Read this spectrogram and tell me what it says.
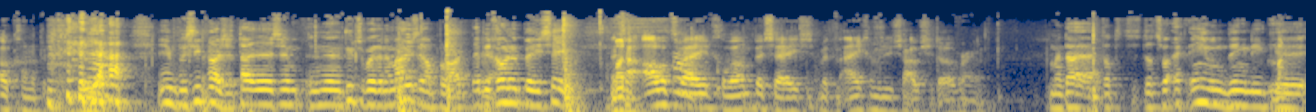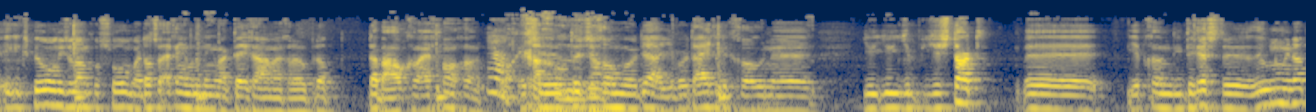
Ook gewoon een PC. ja, in principe als je, thu- als je een, een, toetsenbord en een muis eraan plakt, dan heb je Ja. gewoon een PC. Het Maar- zijn alle twee gewoon PC's met een eigen menu sausje eroverheen. Maar daar, dat, is- dat is wel echt een van de dingen die ik, eh, ik... Ik speel nog niet zo lang console, maar dat is wel echt een van de dingen waar ik tegenaan ben gelopen. Dat, daar baal ik gewoon echt van. Gewoon. Ja. Oh, ik Dat ga je, gewoon... dat je ja. gewoon wordt, ja, je wordt eigenlijk gewoon, eh, je, je, je, je start, eh, je hebt gewoon die, de rest, eh, hoe noem je dat?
